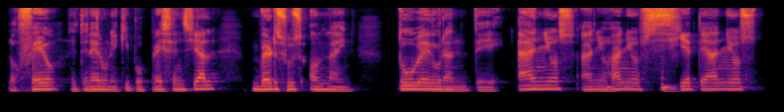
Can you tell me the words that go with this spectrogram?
lo feo de tener un equipo presencial versus online. Tuve durante años, años, años, siete años,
